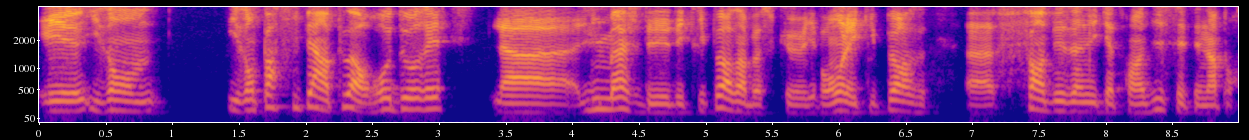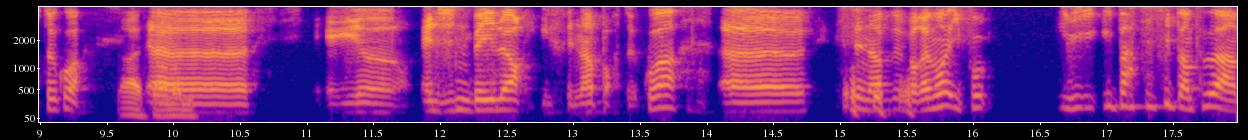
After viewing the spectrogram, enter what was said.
et ils ont, ils ont participé un peu à redorer l'image des, des, Clippers, hein, parce que vraiment, les Clippers, fin des années 90, c'était n'importe quoi. et Elgin Baylor, il fait n'importe quoi. c'est vraiment, il faut, il, participe un peu à,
